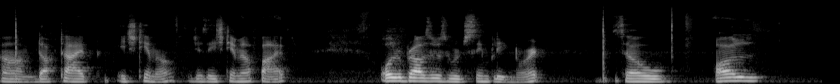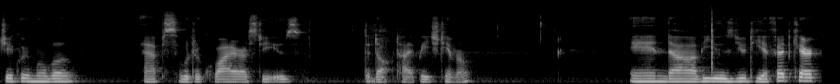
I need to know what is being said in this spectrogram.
um, doctype HTML, which is HTML5. Older browsers would simply ignore it. So all jQuery mobile apps would require us to use the doc type HTML. And uh, we use UTF-8, char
